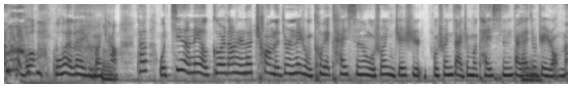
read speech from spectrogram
不不会为什么嗯唱？他我记得那个歌，当时他唱的就是那种特别开心。我说你这是，我说你咋这么开心？大概就这种吧。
